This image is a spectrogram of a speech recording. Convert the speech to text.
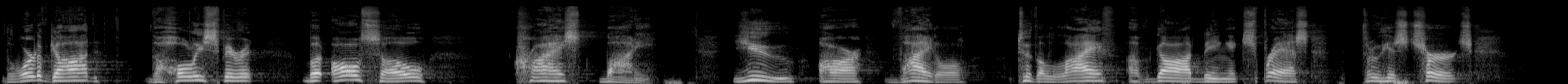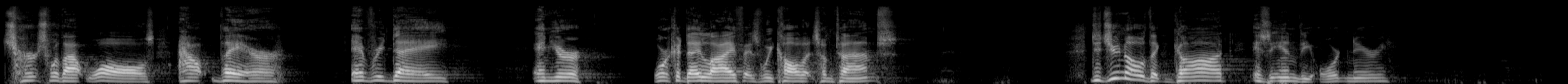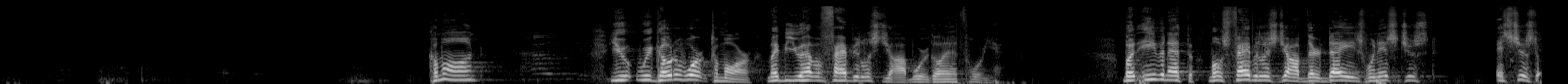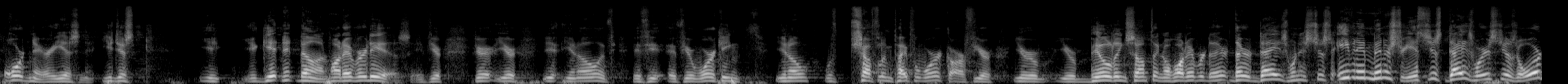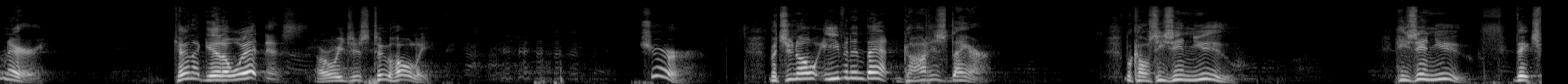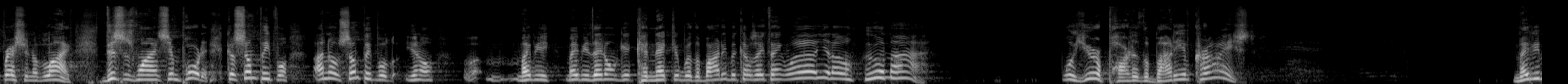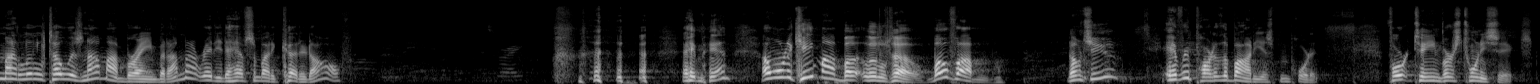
The Word of God, the Holy Spirit, but also Christ's body. You are vital to the life of God being expressed through His church, church without walls, out there every day, and your workaday life, as we call it sometimes. Did you know that God is in the ordinary? Come on. You, we go to work tomorrow. Maybe you have a fabulous job. We're glad for you. But even at the most fabulous job, there are days when it's just, it's just ordinary, isn't it? You just, you, you're getting it done, whatever it is. If you're, if you're, you're you, know, if, if, you, if you're working, you know, with shuffling paperwork, or if you're, you're, you're building something or whatever, there, there are days when it's just, even in ministry, it's just days where it's just ordinary. Can I get a witness? Or are we just too holy? Sure. But you know, even in that, God is there because He's in you. He's in you, the expression of life. This is why it's important because some people, I know some people, you know, maybe maybe they don't get connected with the body because they think, well, you know, who am I? Well, you're a part of the body of Christ. Maybe my little toe is not my brain, but I'm not ready to have somebody cut it off. Amen. I want to keep my little toe, both of them. Don't you? Every part of the body is important. 14, verse 26.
